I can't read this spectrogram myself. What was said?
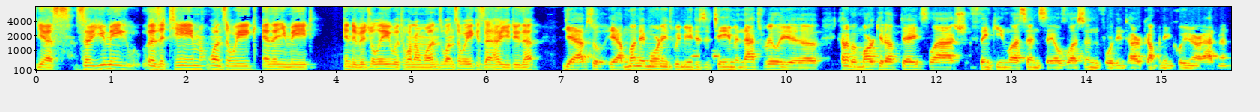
Yes. So you meet as a team once a week and then you meet individually with one on ones once a week. Is that how you do that? Yeah, absolutely. Yeah, Monday mornings we meet as a team, and that's really a kind of a market update slash thinking lesson, sales lesson for the entire company, including our admin.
